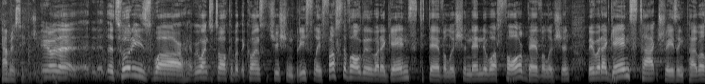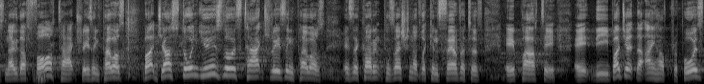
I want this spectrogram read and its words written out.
Cabinet Secretary. You know, the, the Tories were, we want to talk about the Constitution briefly. First of all, they were against devolution, then they were for devolution. They were against tax-raising powers, now they're for tax-raising powers. But just don't use those tax-raising powers is the current position of the Conservative uh, Party. Uh, the budget that I have proposed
